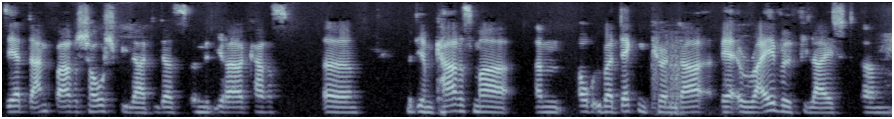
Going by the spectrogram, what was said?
sehr dankbare Schauspieler die das mit ihrer Charis äh, mit ihrem Charisma ähm, auch überdecken können. Da wäre Arrival vielleicht ähm,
